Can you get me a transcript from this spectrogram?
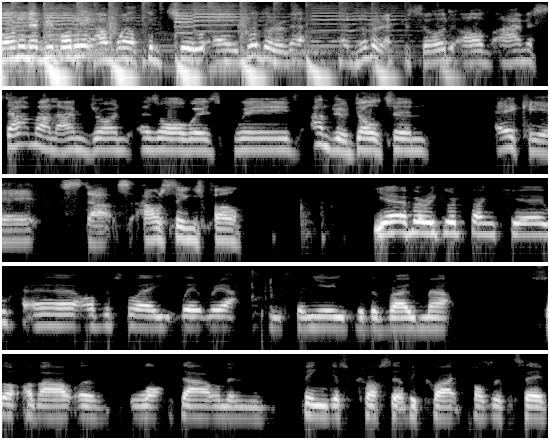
Morning, everybody, and welcome to another another episode of I'm a Statman. I'm joined, as always, with Andrew Dalton, aka Stats. How's things, pal? Yeah, very good, thank you. Uh, obviously, we're reacting to the news with the roadmap sort of out of lockdown, and fingers crossed it'll be quite positive.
